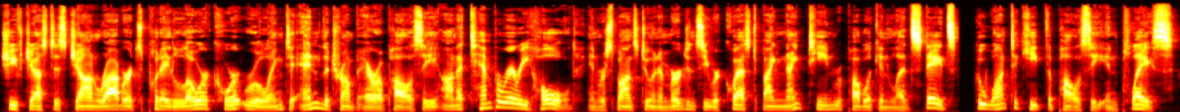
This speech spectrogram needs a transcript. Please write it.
Chief Justice John Roberts put a lower court ruling to end the Trump era policy on a temporary hold in response to an emergency request by 19 Republican led states who want to keep the policy in place.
